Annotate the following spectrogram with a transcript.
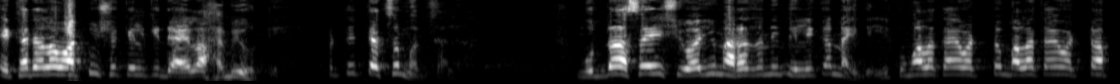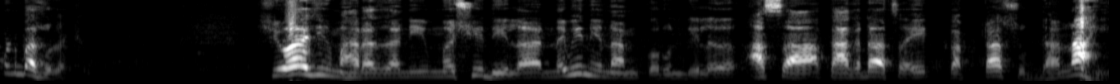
एखाद्याला वाटू शकेल की द्यायला हवी होती पण ते त्याचं मत झालं. मुद्दा असा आहे शिवाजी महाराजांनी दिली का नाही दिली? तुम्हाला काय वाटतं? मला काय वाटतं? आपण बाजूला ठेवू. शिवाजी महाराजांनी मशिदीला नवीन इनाम करून दिलं असा कागदाचा एक कपटा सुद्धा नाही.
